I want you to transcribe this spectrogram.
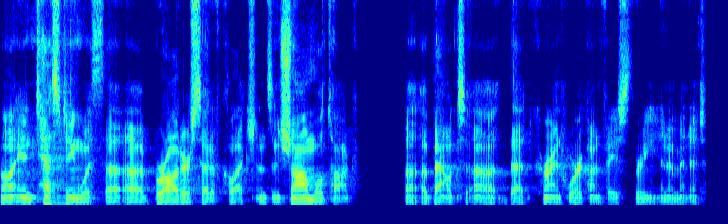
uh, and testing with a, a broader set of collections. And Sean will talk uh, about uh, that current work on phase three in a minute.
